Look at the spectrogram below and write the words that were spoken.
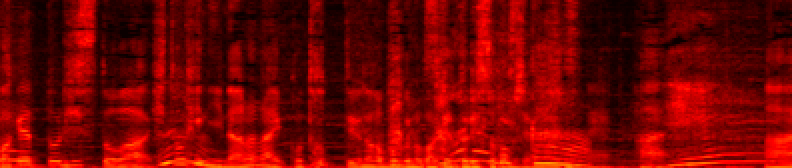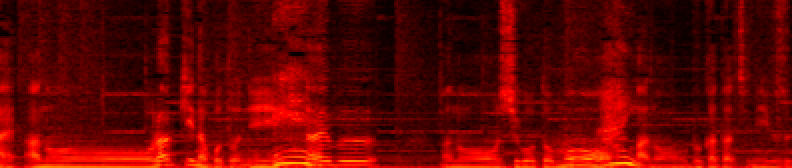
バケットリストは一人にならないことっていうのが僕のバケットリストかもしれないですね。はい。はい。あのーラッキーなことえにえだいぶ、あのー仕事も、はい。あの部下たちに譲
